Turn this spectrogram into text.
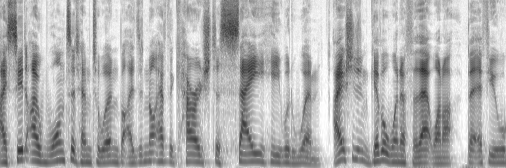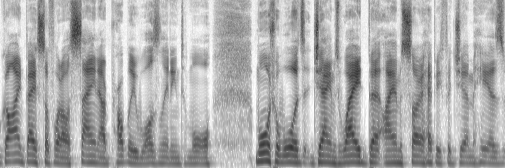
I said I wanted him to win, but I did not have the courage to say he would win. I actually didn't give a winner for that one, uh, but if you were going based off what I was saying, I probably was leaning to more, more towards James Wade. But I am so happy for Jim. He is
